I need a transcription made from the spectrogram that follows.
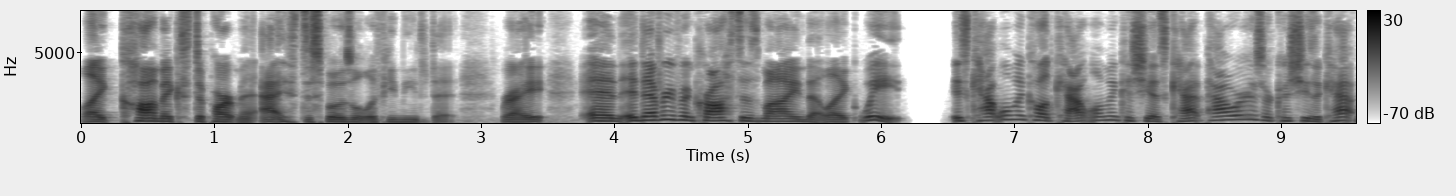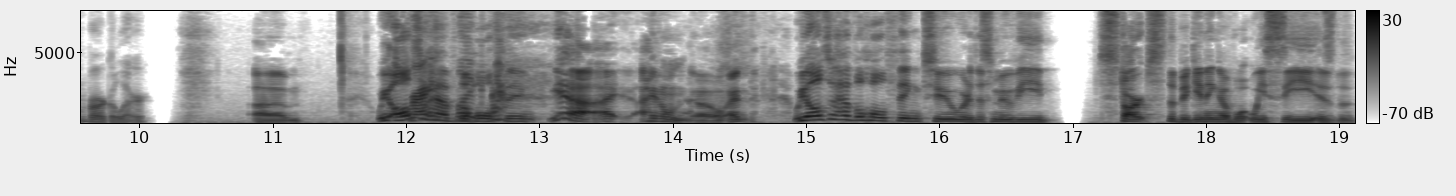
like comics department at his disposal if he needed it, right? And it never even crossed his mind that like wait. Is Catwoman called Catwoman because she has cat powers or because she's a cat burglar? Um, we also Right? have the Like- whole thing. Yeah, I, I don't know. And we also have the whole thing too, where this movie starts the beginning of what we see is the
